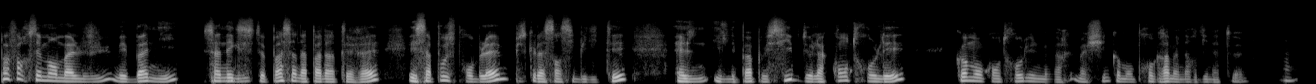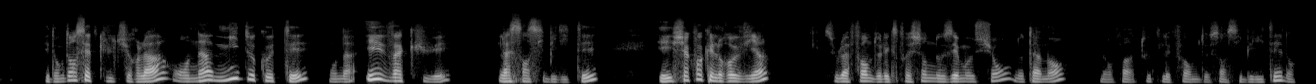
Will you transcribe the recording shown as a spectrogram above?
pas forcément mal vu, mais banni, ça n'existe pas, ça n'a pas d'intérêt, et ça pose problème puisque la sensibilité, il n'est pas possible de la contrôler comme on contrôle une machine, comme on programme un ordinateur. Et donc dans cette culture-là, on a mis de côté, on a évacué la sensibilité, et chaque fois qu'elle revient, sous la forme de l'expression de nos émotions notamment, mais enfin toutes les formes de sensibilité, donc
